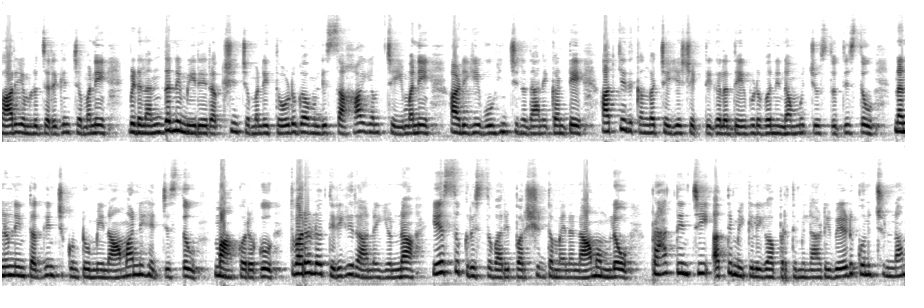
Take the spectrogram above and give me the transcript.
కార్యములు జరిగించమని బిడ్డలందరినీ మీరే రక్షించమని తోడుగా ఉండి సహాయం చేయమని అడిగి ఊహించిన దానికంటే అత్యధికంగా చెయ్య శక్తి గల దేవుడువని నమ్ము చూస్తుతిస్తూ నన్ను నేను తగ్గించుకుంటూ మీ నామాన్ని హెచ్చిస్తూ మా కొరకు త్వరలో తిరిగి రానయ్యున్న యేసుక్రీస్తు వారి పరిశుద్ధమైన నామంలో ప్రార్థించి అతి మికిలిగా ప్రతిమిలాడి వేడుకొనుచున్నాం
